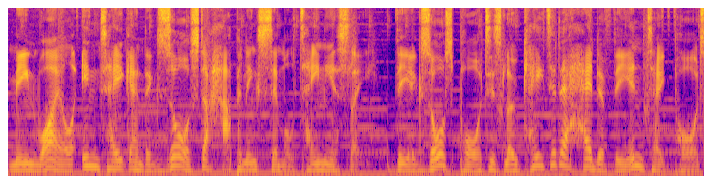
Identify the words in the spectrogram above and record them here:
Meanwhile, intake and exhaust are happening simultaneously. The exhaust port is located ahead of the intake port,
